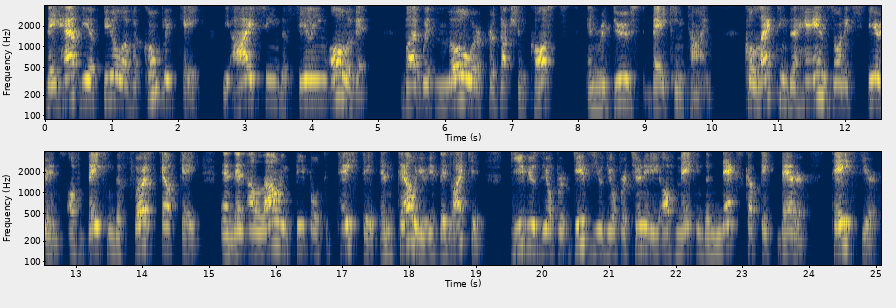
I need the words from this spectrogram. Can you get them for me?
They have the appeal of a complete cake, the icing, the filling, all of it, but with lower production costs and reduced baking time collecting the hands-on experience of baking the first cupcake and then allowing people to taste it and tell you if they like it you the gives you the opportunity of making the next cupcake better tastier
